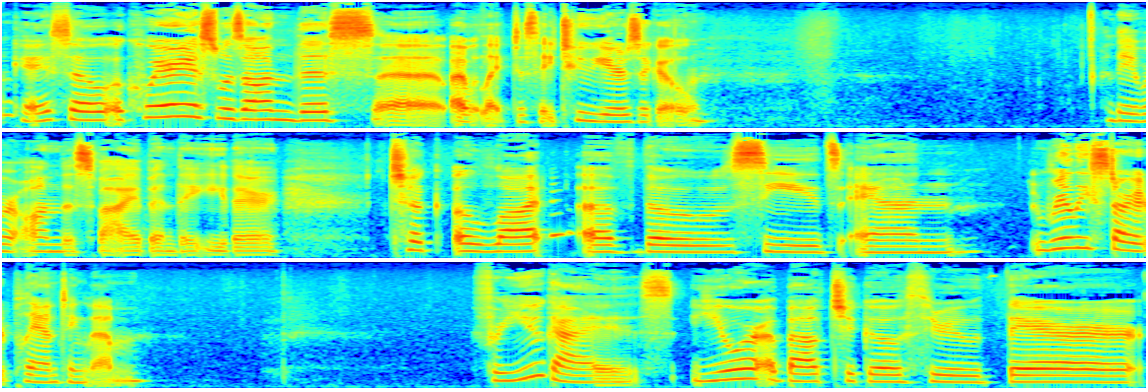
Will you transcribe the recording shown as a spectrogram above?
Okay, so Aquarius was on this, uh, I would like to say, two years ago. They were on this vibe and they either took a lot of those seeds and really started planting them for you guys, you're about to go through their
